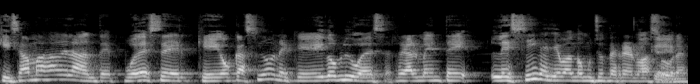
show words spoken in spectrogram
quizá más adelante puede ser que ocasione que AWS realmente le siga llevando mucho terreno a Ok. Azure.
